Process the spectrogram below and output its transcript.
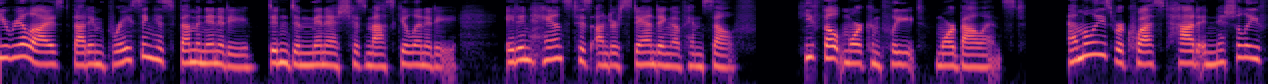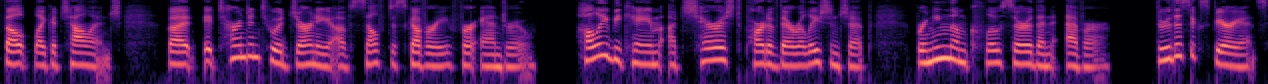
He realized that embracing his femininity didn't diminish his masculinity, it enhanced his understanding of himself. He felt more complete, more balanced. Emily's request had initially felt like a challenge, but it turned into a journey of self-discovery for Andrew. Holly became a cherished part of their relationship, bringing them closer than ever. Through this experience,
